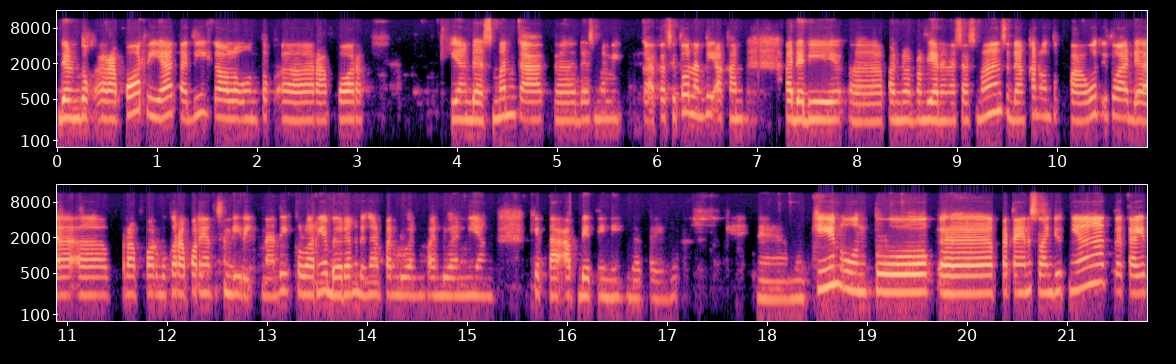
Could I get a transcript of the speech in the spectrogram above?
Dan untuk rapor ya tadi kalau untuk uh, rapor yang dasmen ke, dasmen ke atas itu nanti akan ada di uh, panduan pembiayaan asesmen, sedangkan untuk PAUD itu ada uh, rapor buku rapornya sendiri. Nanti keluarnya bareng dengan panduan-panduan yang kita update ini, Bapak Ibu. Nah, mungkin untuk eh, pertanyaan selanjutnya terkait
